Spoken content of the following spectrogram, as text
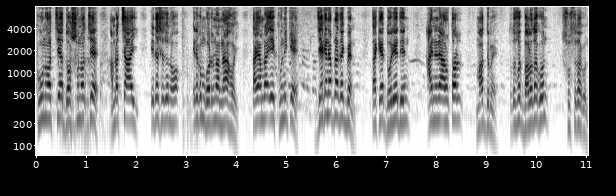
খুন হচ্ছে, দর্শন হচ্ছে। আমরা চাই এদেশে যেন এরকম ঘটনা না হয়। তাই আমরা এই খুনিকে যেখানে আপনারা দেখবেন, তাকে ধরিয়ে দিন আইনের আওতার মাধ্যমে। তো দর্শক, ভালো থাকুন, সুস্থ থাকুন।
